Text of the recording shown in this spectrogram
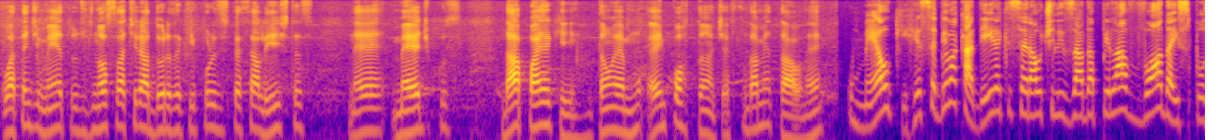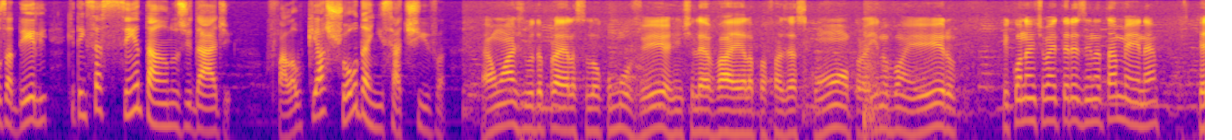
o atendimento dos nossos atiradores aqui por especialistas, né, médicos, da PAI aqui. Então é, é importante, é fundamental, né? O Melk recebeu a cadeira que será utilizada pela avó da esposa dele, que tem 60 anos de idade. Fala o que achou da iniciativa. É uma ajuda para ela se locomover, a gente levar ela para fazer as compras, ir no banheiro. E quando a gente vai em Teresina também, né? É,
